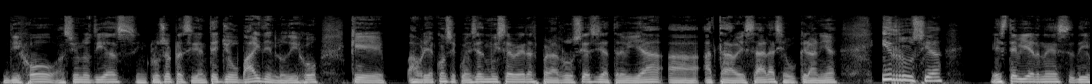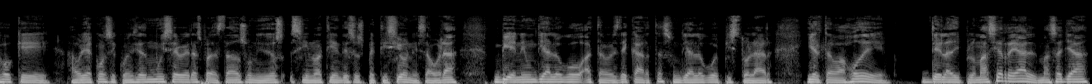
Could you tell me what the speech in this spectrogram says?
dijo hace unos días, incluso el presidente Joe Biden lo dijo, que habría consecuencias muy severas para Rusia si se atrevía a atravesar hacia Ucrania. Y Rusia este viernes dijo que habría consecuencias muy severas para Estados Unidos si no atiende sus peticiones. Ahora viene un diálogo a través de cartas, un diálogo epistolar y el trabajo de, de la diplomacia real, más allá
